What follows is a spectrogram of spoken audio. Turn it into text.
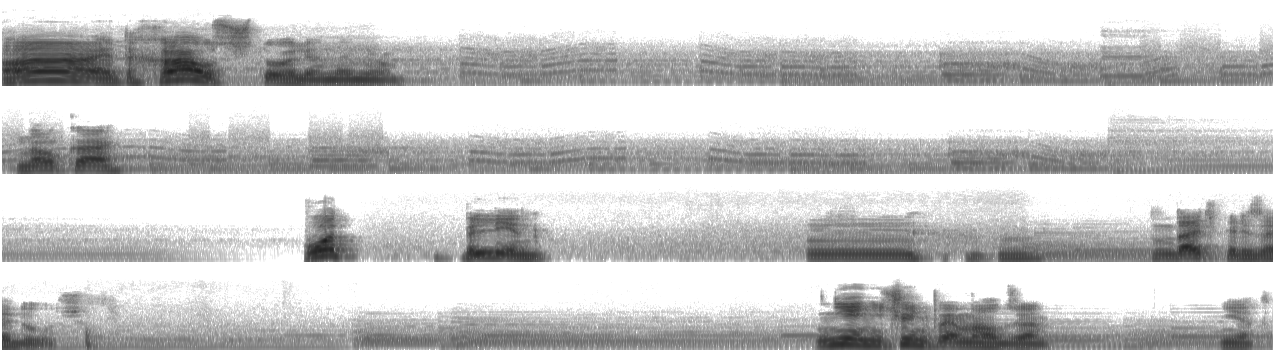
А, это хаос, что ли, на нем? Ну-ка. Вот, блин. Ну, давайте перезайду лучше. Не, ничего не поймал, Джан. Нет.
